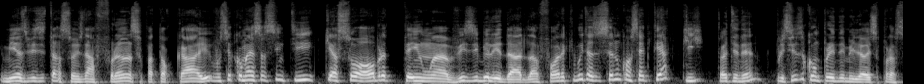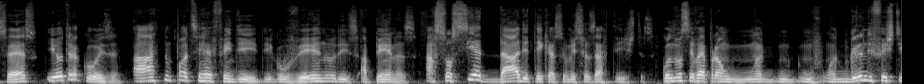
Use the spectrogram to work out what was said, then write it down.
Minhas visitações na França para tocar, e você começa a sentir que a sua obra tem uma visibilidade lá fora que muitas vezes você não consegue ter aqui. Tá entendendo? Precisa compreender melhor esse processo. E outra coisa, a arte não pode ser refém de, de governo de, apenas. A sociedade tem que assumir seus artistas. Quando você vai para um, um- um grande festival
